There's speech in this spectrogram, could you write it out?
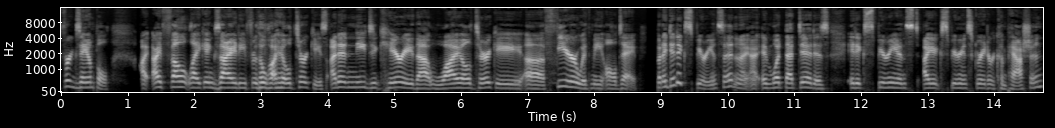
for example, I, I felt like anxiety for the wild turkeys. I didn't need to carry that wild turkey uh, fear with me all day, but I did experience it, and I, I and what that did is it experienced I experienced greater compassion,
